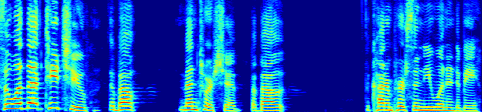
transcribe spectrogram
So, what'd that teach you about mentorship, about the kind of person you wanted to be?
